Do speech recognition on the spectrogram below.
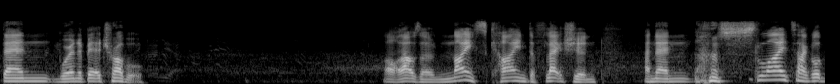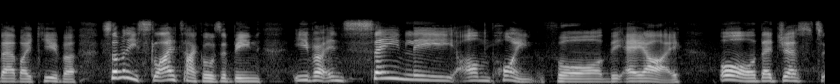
then we're in a bit of trouble. Oh, that was a nice, kind deflection. And then slide tackle there by Cuba. Some of these slide tackles have been either insanely on point for the AI or they're just,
